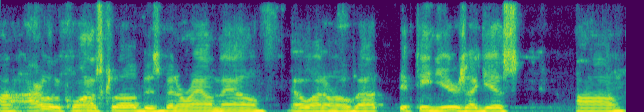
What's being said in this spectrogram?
Uh, our little Kiwanis Club has been around now, oh, I don't know, about 15 years, I guess. Um,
